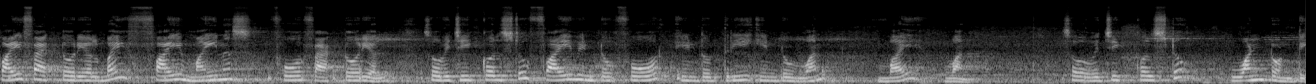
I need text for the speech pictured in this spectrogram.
5 factorial by 5 minus 4 factorial. So which equals to 5 into 4 into 3 into 1 by 1 so which equals to 120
